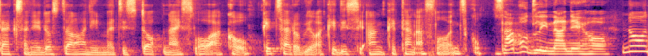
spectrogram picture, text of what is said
tak sa nedostal ani medzi 100 najslovákov, keď sa robila kedysi anketa na Slovensku. Zabudli na neho. No,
